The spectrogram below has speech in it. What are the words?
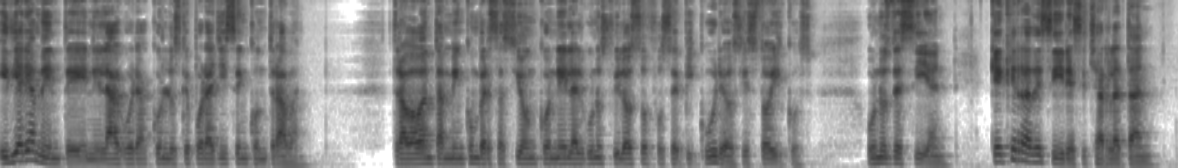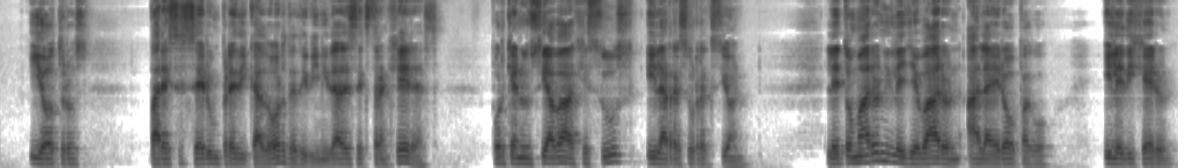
y diariamente en el ágora con los que por allí se encontraban. Trababan también conversación con él algunos filósofos epicúreos y estoicos, unos decían, ¿qué querrá decir ese charlatán? Y otros, parece ser un predicador de divinidades extranjeras, porque anunciaba a Jesús y la resurrección. Le tomaron y le llevaron al aerópago, y le dijeron,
